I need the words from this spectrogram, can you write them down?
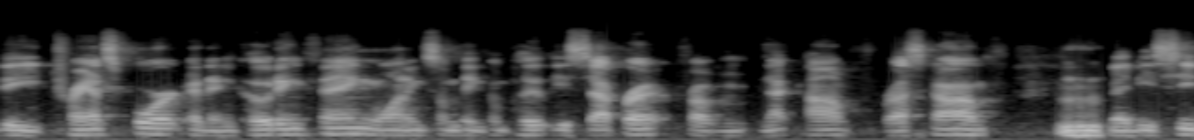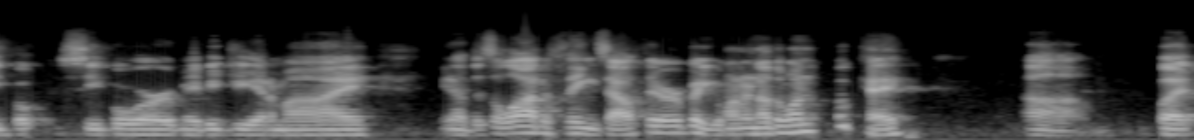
the transport and encoding thing wanting something completely separate from netconf restconf mm-hmm. maybe CBOR, maybe GNMI. You know, there's a lot of things out there, but you want another one? Okay. Um, but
